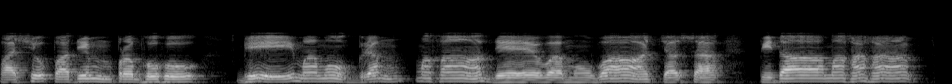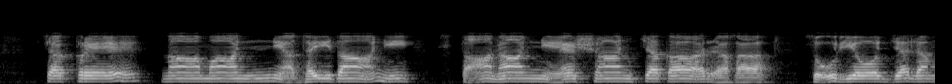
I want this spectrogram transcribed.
पशुपतिं प्रभुः। भीममुग्रं महादेवमुवाच स पितामहः। चक्रे नामान्यथैतानि स्थानान्येषाञ्चकारः सूर्योज्जलं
